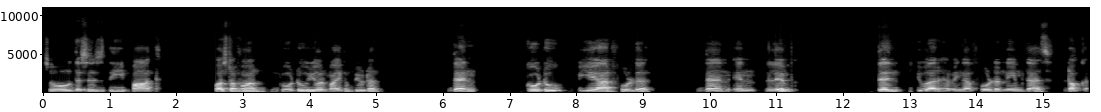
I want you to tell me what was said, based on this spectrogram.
so this is the path. First of all go to your my computer then go to var folder then in lib then you are having a folder named as docker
